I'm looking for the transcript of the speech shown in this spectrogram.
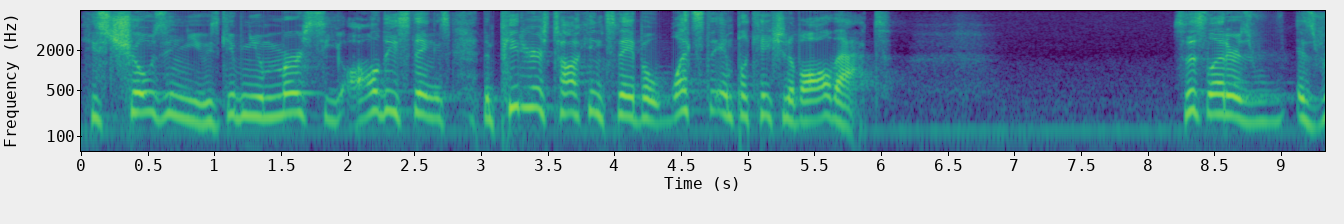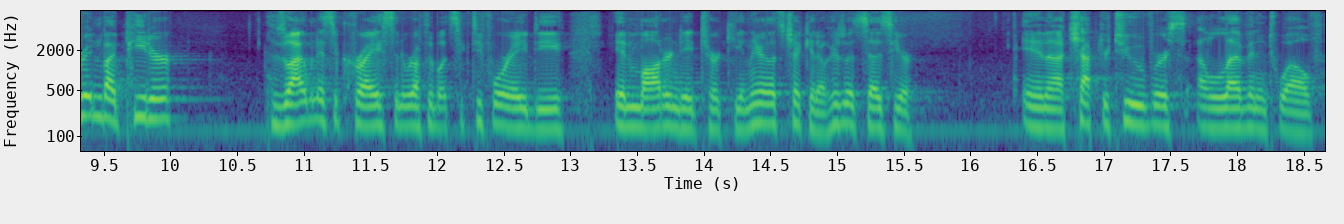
He's chosen you. He's given you mercy, all these things. And Peter is talking today about what's the implication of all that. So, this letter is, is written by Peter, who's eyewitness of Christ in roughly about 64 AD in modern day Turkey. And here, let's check it out. Here's what it says here in uh, chapter 2, verse 11 and 12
